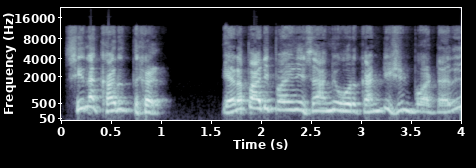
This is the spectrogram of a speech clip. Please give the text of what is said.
சில கருத்துகள். எடப்பாடி பழனிசாமி ஒரு கண்டிஷன் போட்டாரு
